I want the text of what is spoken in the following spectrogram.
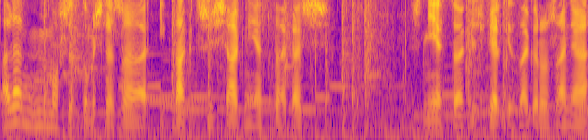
Ale mimo wszystko myślę, że i tak czy siak nie jest to jakaś... nie jest to jakieś wielkie zagrożenie.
